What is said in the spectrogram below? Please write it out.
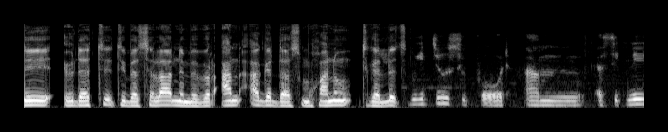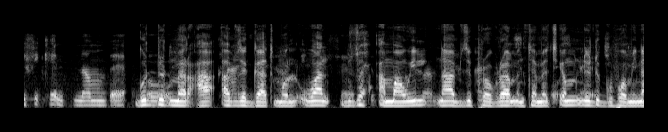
ንዑደት እቲ በሰላ ንምብርዓን ኣገዳሲ ምዃኑ ትገልጽ። ግዱድ መርዓ ኣብ ዘጋጥመሉ እዋን ብዙሕ ዓማዊል ናብዚ ፕሮግራም እንተመጺኦም ንድግፎም ኢና።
